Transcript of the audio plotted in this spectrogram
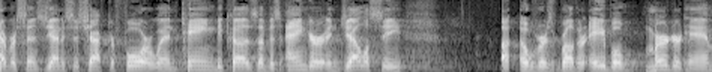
ever since Genesis chapter 4 when Cain, because of his anger and jealousy uh, over his brother Abel, murdered him.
